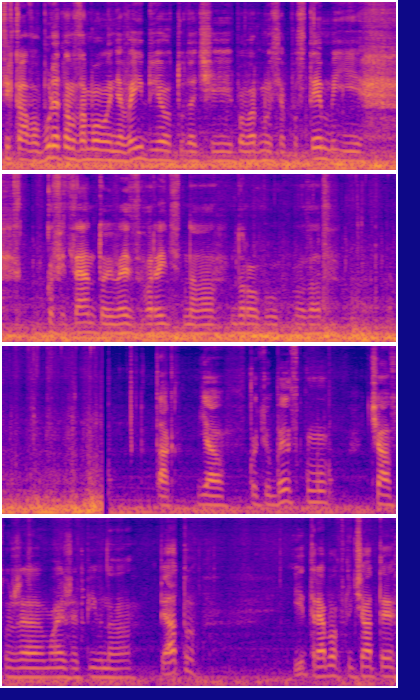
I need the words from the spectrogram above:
Цікаво, буде там замовлення, вийду я оттуда чи повернуся пустим і коефіцієнт той весь згорить на дорогу назад. Так, я в Коцюбинському, час вже майже пів на п'яту і треба включати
